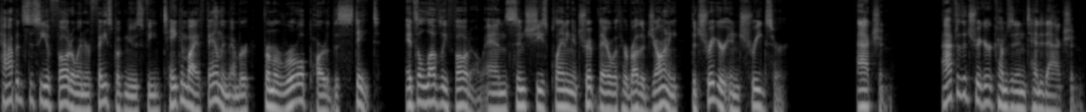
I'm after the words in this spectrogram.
happens to see a photo in her Facebook newsfeed taken by a family member from a rural part of the state. It's a lovely photo, and since she's planning a trip there with her brother Johnny, the trigger intrigues her. Action. After the trigger comes an intended action.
